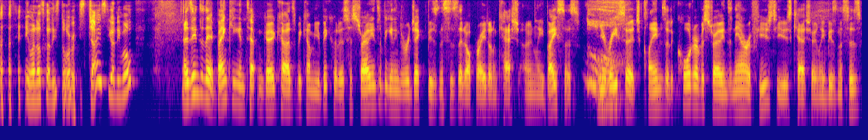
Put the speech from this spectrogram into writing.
Anyone else got any stories? Chase, you got any more? As internet banking and tap and go cards become ubiquitous, Australians are beginning to reject businesses that operate on a cash only basis. New research claims that a quarter of Australians now refuse to use cash only businesses,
